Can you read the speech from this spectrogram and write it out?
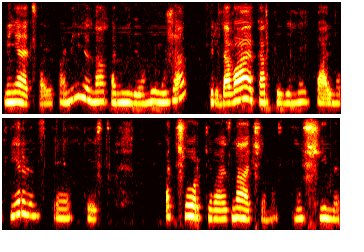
меняет свою фамилию на фамилию мужа, передавая как-то ему пальму первенства, то есть подчеркивая значимость мужчины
